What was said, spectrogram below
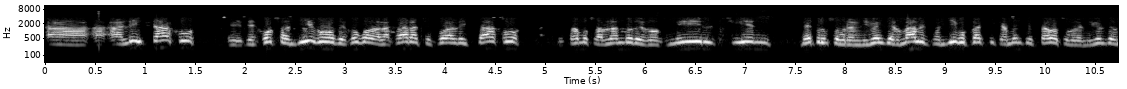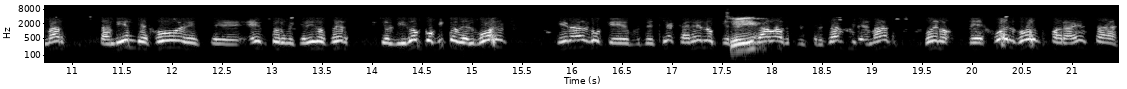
a, a, a Ley Tajo, eh, dejó San Diego, dejó Guadalajara, se fue a Ley Tajo, estamos hablando de 2.100 metros sobre el nivel del mar, en San Diego prácticamente estaba sobre el nivel del mar, también dejó este Héctor, mi querido Fer, se olvidó un poquito del golf, que era algo que decía Canelo que Sí. necesitaba desestresarse y demás, bueno, dejó el golf para esta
